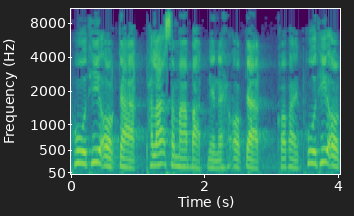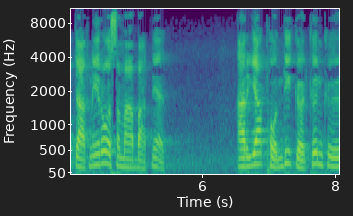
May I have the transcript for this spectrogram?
ผู้ที่ออกจากพระสมาบัติเนี่ยนะออกจากขออภัยผู้ที่ออกจากนิโรธสมาบัติเนี่ยอริยผลที่เกิดขึ้นคือ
